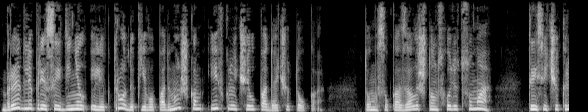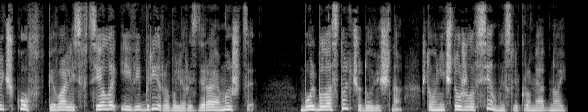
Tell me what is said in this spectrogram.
Брэдли присоединил электроды к его подмышкам и включил подачу тока. Томасу казалось, что он сходит с ума — Тысячи крючков впивались в тело и вибрировали, раздирая мышцы. Боль была столь чудовищна, что уничтожила все мысли, кроме одной.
